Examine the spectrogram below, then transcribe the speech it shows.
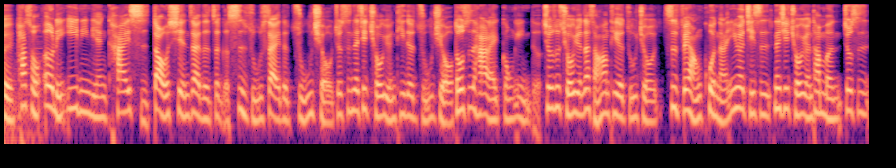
对，他从二零一零年开始到现在的这个世足赛的足球，就是那些球员踢的足球都是他来供应的。就是球员在场上踢的足球是非常困难，因为其实那些球员他们就是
